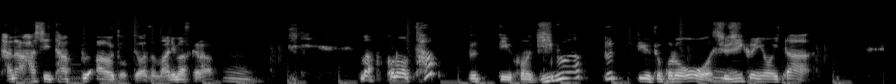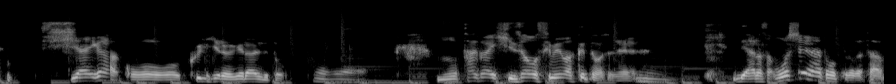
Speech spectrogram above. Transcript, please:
棚橋タップアウトって技もありますから、うん。まあ、このタップっていう、このギブアップっていうところを主軸に置いた試合が、こう、繰り広げられると、お互い膝を攻めまくってましたね。うん。で、あのさ、面白いなと思ったのがさ、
